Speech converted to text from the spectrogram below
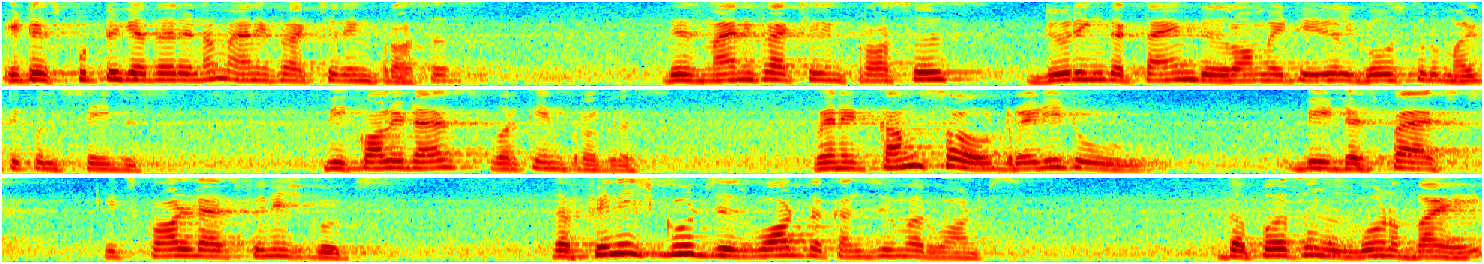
It is put together in a manufacturing process. This manufacturing process, during the time the raw material goes through multiple stages. We call it as work in progress. When it comes out ready to be dispatched, it's called as finished goods. The finished goods is what the consumer wants the person who's going to buy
